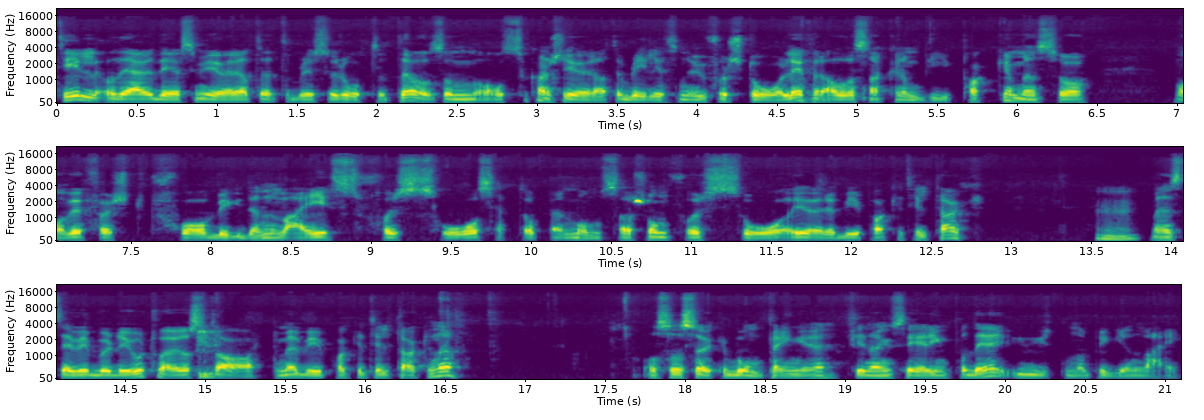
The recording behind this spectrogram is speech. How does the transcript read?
til, og det er jo det som gjør at dette blir så rotete, og som også kanskje gjør at det blir litt sånn uforståelig, for alle snakker om bypakke, men så må vi først få bygd en vei, for så å sette opp en bomstasjon, for så å gjøre bypakketiltak. Mm. Mens det vi burde gjort, var jo å starte med bypakketiltakene, og så søke bompengefinansiering på det uten å bygge en vei.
